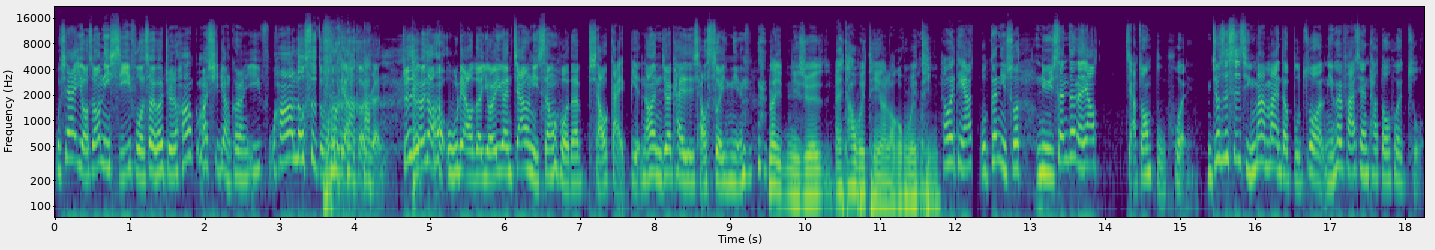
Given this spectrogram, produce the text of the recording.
我现在有时候你洗衣服的时候也会觉得，哈，干嘛洗两个人衣服？哈，露色怎么会两个人？就是有一种很无聊的，有一个人加入你生活的小改变，然后你就会开始小碎念。那你觉得，哎，他会不会听啊？老公会不会听？他会听啊！我跟你说，女生真的要假装不会，你就是事情慢慢的不做，你会发现他都会做。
